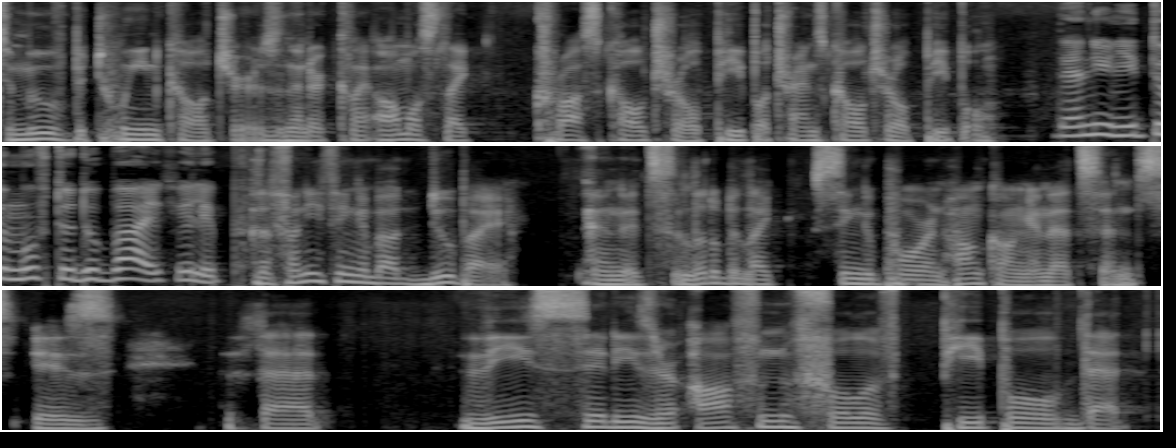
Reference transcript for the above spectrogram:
to move between cultures and that are cl- almost like cross-cultural people, trans-cultural people. Then you need to move to Dubai, Philip. The funny thing about Dubai, and it's a little bit like Singapore and Hong Kong in that sense, is that these cities are often full of people that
